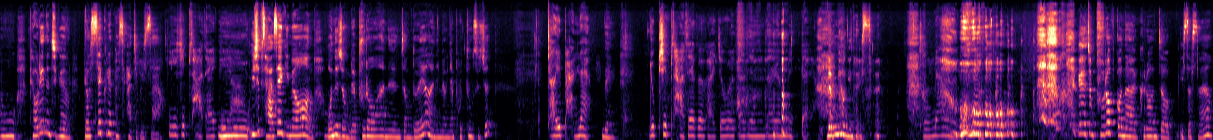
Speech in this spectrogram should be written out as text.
오, 별이는 지금 몇색 크레파스 가지고 있어요? 24색이요. 오, 24색이면 어느 정도에 부러워하는 정도예요? 아니면 그냥 보통 수준? 저희 반에 네. 64색을 가지고 다니는 사람이 있어요. 몇 명이나 있어요? 두 명. 그래서 좀 부럽거나 그런 적 있었어요?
